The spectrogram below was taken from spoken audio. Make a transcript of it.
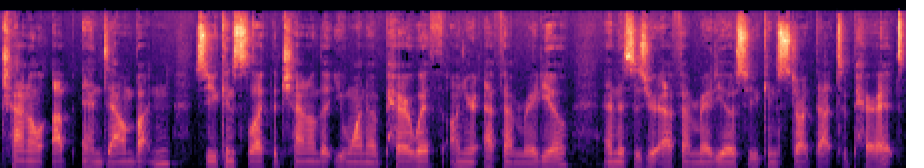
channel up and down button so you can select the channel that you want to pair with on your FM radio and this is your FM radio so you can start that to pair it.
